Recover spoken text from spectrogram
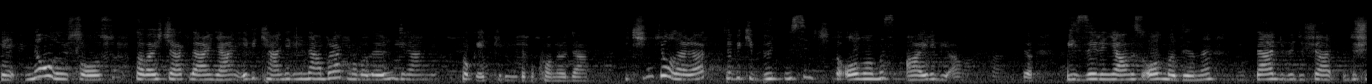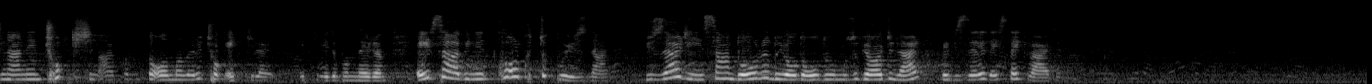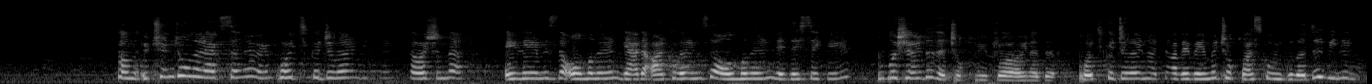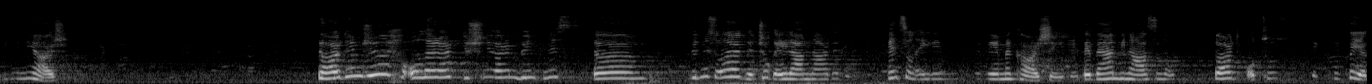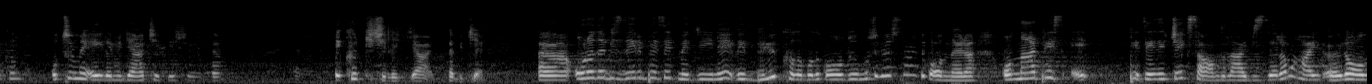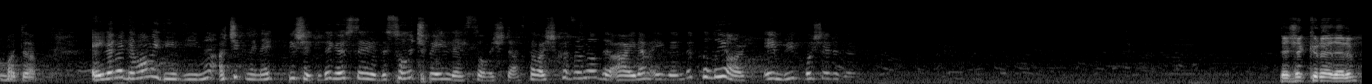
Ve ne olursa olsun savaşacaklar yani evi kendiliğinden bırakmamalarının direnmesi çok etkiliydi bu konuda. İkinci olarak tabii ki Bündnis'in içinde olmamız ayrı bir avantajdı. Bizlerin yalnız olmadığını, bizler gibi düşen, düşünenlerin çok kişinin arkamızda olmaları çok etkiledi, etkiledi bunları. Ev sahibini korkuttuk bu yüzden. Yüzlerce insan doğru yolda olduğumuzu gördüler ve bizlere destek verdi. Üçüncü olarak sanıyorum politikacıların savaşında evlerimizde olmaların yani arkalarımızda olmaların ve destekleri bu başarıda da çok büyük rol oynadı. Politikacıların hatta VBM'e çok baskı uyguladığı bilin, biliniyor. Dördüncü olarak düşünüyorum Bündnis, e, Bündnis olarak da çok eylemlerde bulundu. En son eylemimiz VBM'e karşıydı ve ben binasında 34, 30, 40'a yakın oturma eylemi gerçekleşirdi. Ve 40 kişilik yani tabii ki. Ee, orada bizlerin pes etmediğini ve büyük kalabalık olduğumuzu gösterdik onlara. Onlar pes, e, pes edecek sandılar bizler ama hayır öyle olmadı. Eyleme devam edildiğini açık ve net bir şekilde gösterildi. Sonuç belli sonuçta. Savaş kazanıldı. Ailem evlerinde kalıyor. En büyük başarıdır. Teşekkür ederim.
